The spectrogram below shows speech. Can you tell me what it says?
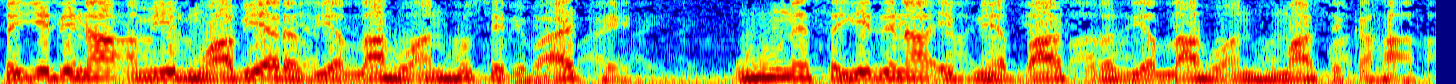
سیدنا امیر معاویہ رضی اللہ عنہ سے روایت ہے۔ انہوں نے سیدنا ابن عباس رضی اللہ عنہما سے کہا،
